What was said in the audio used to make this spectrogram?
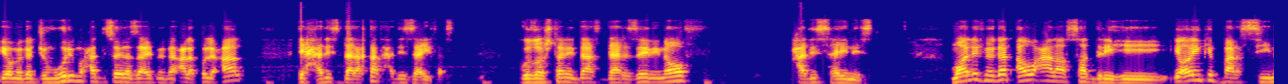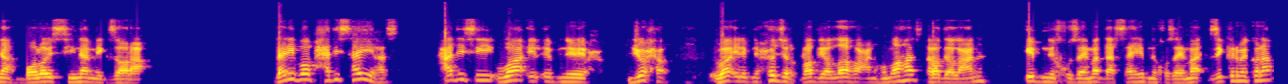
یا میگه جمهوری محدثا را ضعیف میگن علی کل حال این حدیث در حقیقت حدیث ضعیف است. گذاشتن دست در زیر ناف حدیث صحیح نیست. مؤلف میگه او علی صدره یا اینکه بر سینه بالای سینه می‌گذاره در این باب حدیث صحیح هست حدیثی وائل ابن جح وائل ابن حجر رضی الله عنهما هست رضی الله عنه ابن خزیمه در صحیح ابن خزیمه ذکر می‌کنه.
